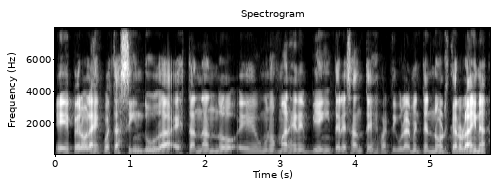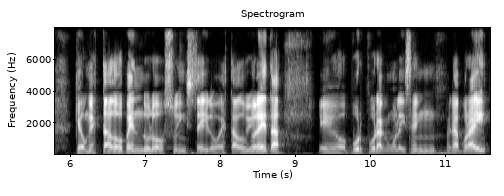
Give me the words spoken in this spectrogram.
Eh, pero las encuestas sin duda están dando eh, unos márgenes bien interesantes, particularmente en North Carolina, que es un estado péndulo, swing state o estado violeta. o púrpura, como le dicen ¿verdad? por ahí,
